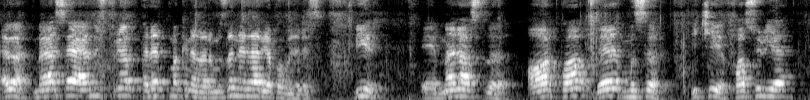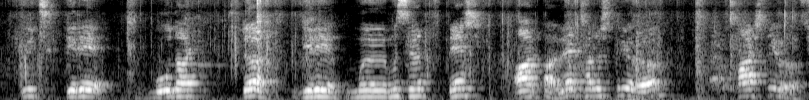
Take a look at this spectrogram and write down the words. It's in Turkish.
Evet, MSA endüstriyel pelet makinelerimizde neler yapabiliriz? 1. E, melaslı, arpa ve mısır. 2. Fasulye. 3. Diri buğday. 4. Diri mı- mısır. 5. Arpa ve çalıştırıyorum. Başlıyoruz.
